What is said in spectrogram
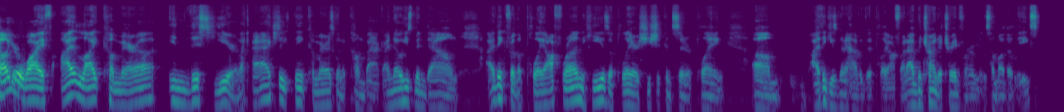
tell your wife I like Kamara in this year. Like I actually think Kamara is going to come back. I know he's been down. I think for the playoff run, he is a player she should consider playing. Um, I think he's going to have a good playoff run. I've been trying to trade for him in some other leagues,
